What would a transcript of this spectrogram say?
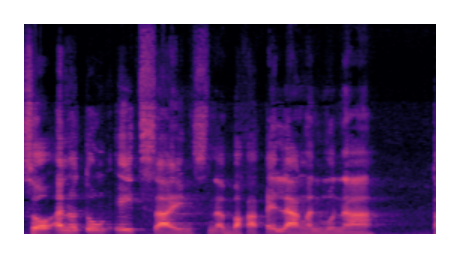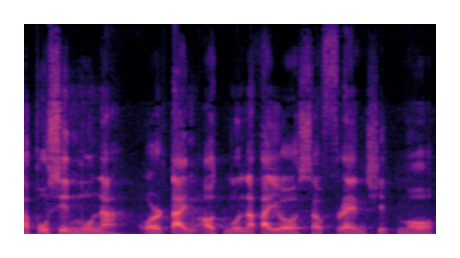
So, ano tong eight signs na baka kailangan mo na tapusin muna or time out muna kayo sa friendship mo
